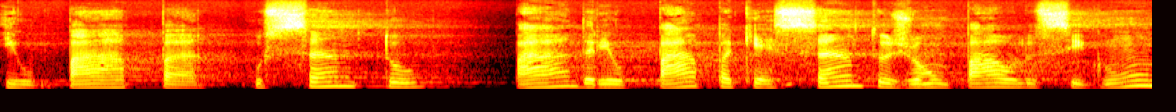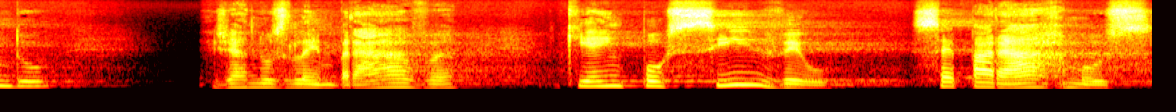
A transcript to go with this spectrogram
E o Papa, o Santo Padre, o Papa, que é Santo João Paulo II, já nos lembrava que é impossível separarmos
